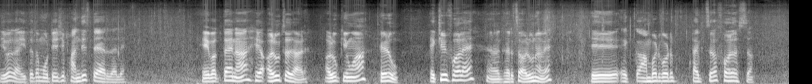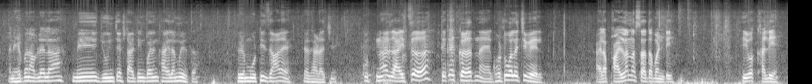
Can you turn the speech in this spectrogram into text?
हे बघा इथं तर मोठी अशी फांदीच तयार झाले. हे बघताय ना हे अळूचं झाड. अळू किंवा हेळू ॲक्च्युली फळ आहे घरचं अळू नव्हे. हे एक आंबट गोड टाईपचं फळ असतं. आणि हे पण आपल्याला मे जूनच्या स्टार्टिंगपर्यंत खायला मिळतं. इकडे मोठी जाळ आहे त्या झाडाची. कुठनं जायचं ते काही कळत नाही. घोटवालाची वेल. आयला फाडला नसता आता बंटी. ही बघ खाली आहे.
